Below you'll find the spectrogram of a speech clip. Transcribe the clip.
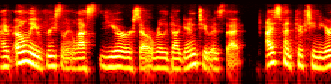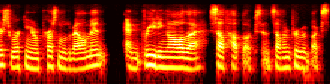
I've only recently, the last year or so, really dug into is that I spent 15 years working on personal development and reading all the self help books and self improvement books.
